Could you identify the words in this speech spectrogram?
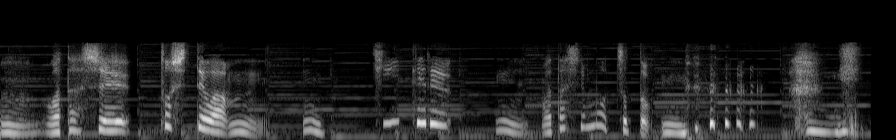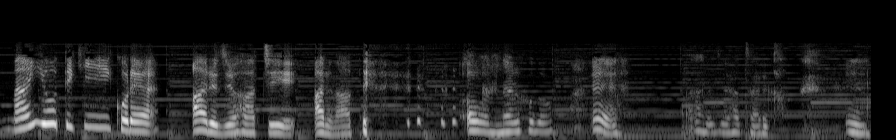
うん。私としては、うん。うん。聞いてる。うん。私もちょっと、うん。内容的にこれ、R18 あるなって。あなるほど。ええ。R18 あるか。うん。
